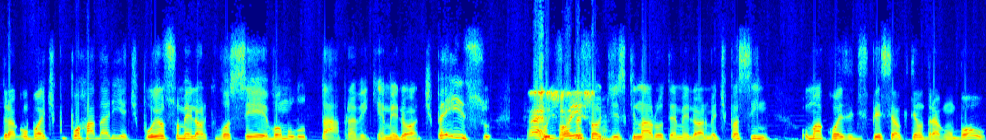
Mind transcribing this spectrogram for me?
Dragon Ball é tipo porradaria. Tipo, eu sou melhor que você, vamos lutar pra ver quem é melhor. Tipo, é isso. É, Por isso que o pessoal diz que Naruto é melhor. Mas, tipo assim, uma coisa de especial que tem o Dragon Ball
